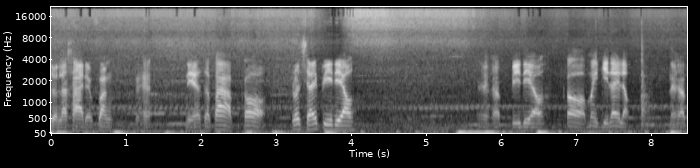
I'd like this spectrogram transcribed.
ส่วนราคาเดี๋ยวฟังนะฮะเนี่ยสภาพก็รถใช้ปีเดียวนะครับปีเดียว ก็ไม่กี่ไร่หรอกนะครับ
